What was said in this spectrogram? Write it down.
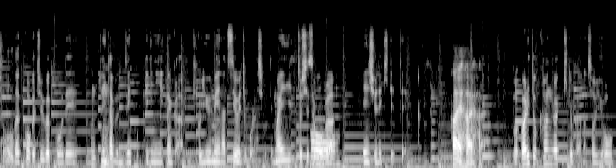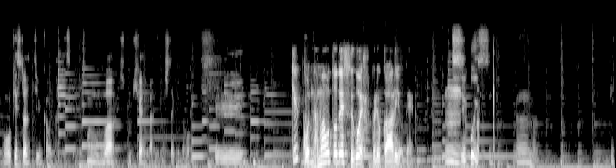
小学校か中学校で本当に多分全国的になんか結構有名な強いところらしくて毎年そこが練習で来ててー、はいはいはい。わ割と管楽器とかのそういうオーケストラっていうかわかんないですけど、うんは聞く機会がありましたけどあ。へえ。結構生音ですごい迫力あるよね。うん。すごいっすね、うん、びっ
